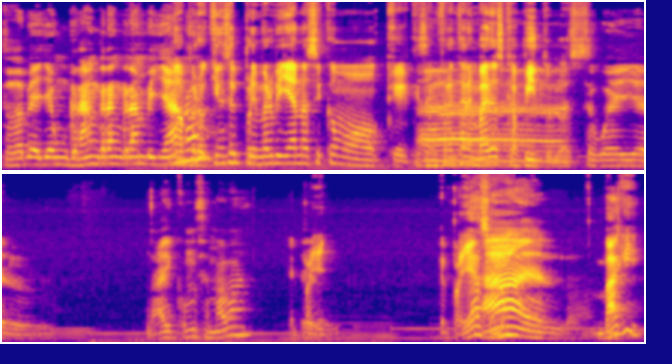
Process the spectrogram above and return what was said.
todavía haya un gran, gran, gran villano. No, pero ¿quién es el primer villano así como que, que se enfrentan en varios Ah, capítulos? Este güey, el. Ay, ¿cómo se llamaba? El, pay- el payaso, Ah, ¿no? el. Baggy.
